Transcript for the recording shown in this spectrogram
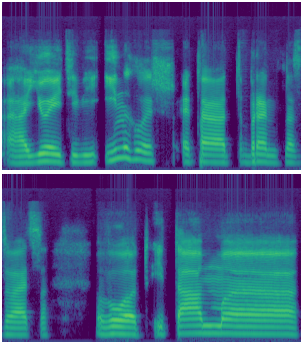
uh, UATV English, этот бренд называется, вот, и там uh,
